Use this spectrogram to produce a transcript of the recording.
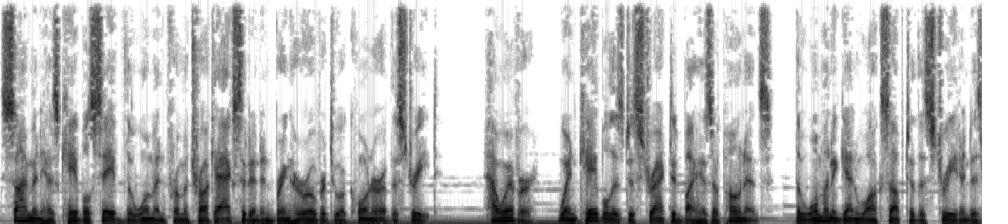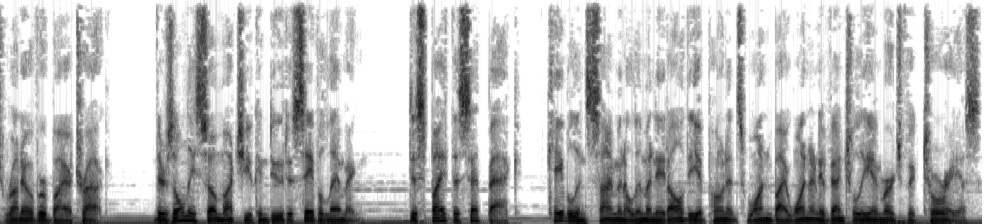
Simon has Kable save the woman from a truck accident and bring her over to a corner of the street. However, when Kable is distracted by his opponents, the woman again walks up to the street and is run over by a truck. There's only so much you can do to save a lemming. Despite the setback, Kable and Simon eliminate all the opponents one by one and eventually emerge victorious.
